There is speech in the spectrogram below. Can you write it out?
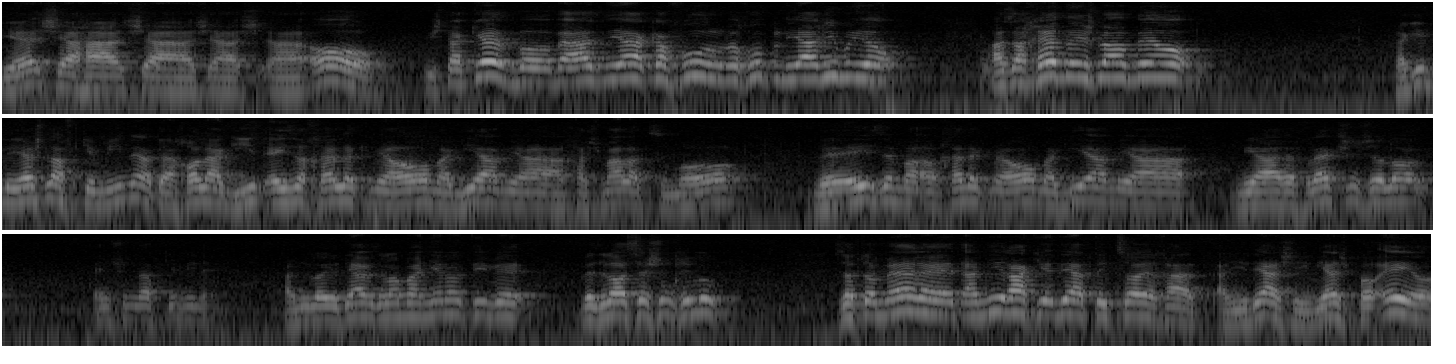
יש שה, שה, שה, שהאור משתקף בו ואז נהיה כפול וחופל, נהיה ריבוי אור. אז החדר יש לו הרבה אור. תגיד לי, יש? כמינה? אתה יכול להגיד איזה חלק מהאור מגיע מהחשמל עצמו ואיזה חלק מהאור מגיע מה, מהרפלקשן שלו, אין שום נפקא מיני. אני לא יודע וזה לא מעניין אותי ו, וזה לא עושה שום חילוק. זאת אומרת, אני רק יודע תיצור אחד. אני יודע שאם יש פה עיר,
